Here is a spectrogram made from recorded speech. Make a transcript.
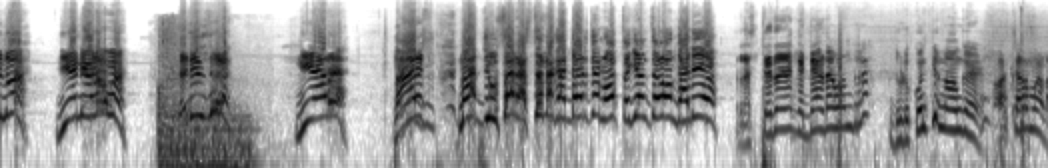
ನೀನು? ನೀ ಏನ್ ಹೇಳವ ನಡೀಲ್ರಿ. ನೀ ಯಾರ? ನಾ ನಾ ದಿವಸ ರಸ್ತೆನಾಗ ಅಡ್ಡಾಡ್ತೇನೋ ತೆಗಿ ಅಂತ ಹೇಳೋ ಗಾಡಿ. ರಸ್ತೆದಾಗ ಅಡ್ಡಾಡವ ಅಂದ್ರೆ ದುಡ್ಕೊಂಡ್ ತಿನ್ನವಂಗ ಆಚಾರ ಮಾಡ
